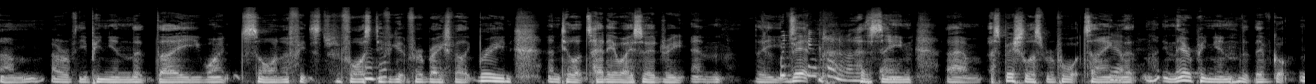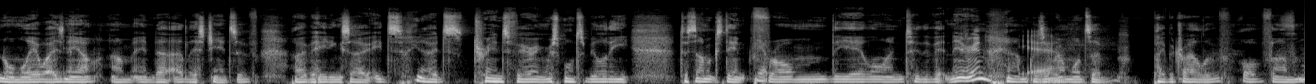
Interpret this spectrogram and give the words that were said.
um, are of the opinion that they won't sign a fit to fly Mm-hmm. certificate for a brachycephalic breed until it's had airway surgery and the Which vet can kind of has seen um, a specialist report saying Yeah. that, in their opinion, that they've got normal airways now um, and uh, a less chance of overheating. So it's you know it's transferring responsibility to some extent Yep. from the airline to the veterinarian because Yeah. everyone wants a paper trail of of um,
